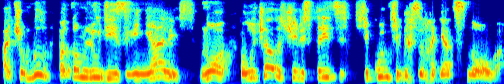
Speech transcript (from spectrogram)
О чем был, потом люди извинялись, но получалось через 30 секунд тебе звонят снова.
